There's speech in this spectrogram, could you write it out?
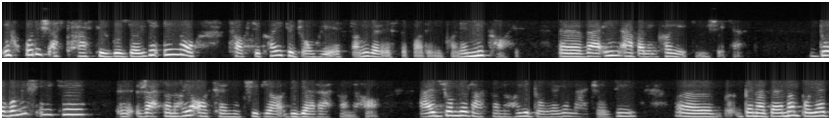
این خودش از تاثیرگذاری این نوع تاکتیک هایی که جمهوری اسلامی داره استفاده می‌کنه میکاهه. و این اولین کاریه که میشه کرد. دومیش اینه که رسانه های یا دیگر رسانه ها از جمله رسانه های دنیای مجازی به نظر من باید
